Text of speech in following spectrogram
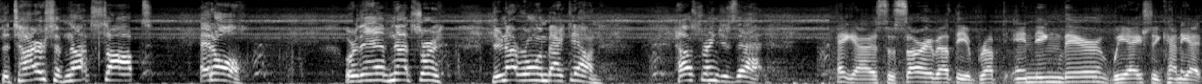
the tires have not stopped at all. Or they have not started, they're not rolling back down. How strange is that? Hey guys, so sorry about the abrupt ending there. We actually kind of got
